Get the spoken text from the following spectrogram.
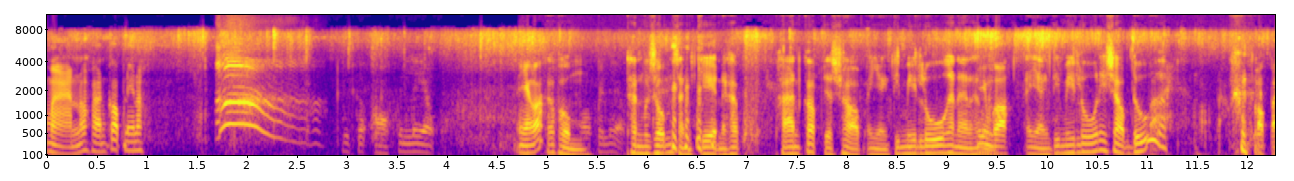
หมานเนาะพานก๊อบนี่เนาะนี่ก็ออกไปแล้วอย่างก็ครับผม ออกไปแล้ว ท่านผู้ชมสังเกตนะครับ พานก็จะชอบไอ้อย่างที่ไม่รู้ขนาดนั้นคนี่รับมันก็ไอ้อย่างที่ไม่รู้นี่ชอบดูครับก๊อบไป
